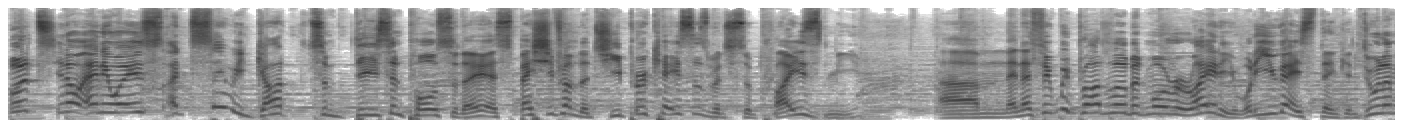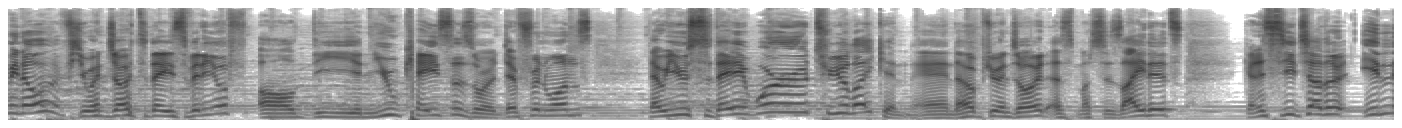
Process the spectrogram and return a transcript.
But, you know, anyways, I'd say we got some decent pulls today, especially from the cheaper cases, which surprised me. Um, and I think we brought a little bit more variety. What are you guys thinking? Do let me know if you enjoyed today's video, if all the new cases or different ones that we used today were to your liking. And I hope you enjoyed as much as I did. Gonna see each other in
